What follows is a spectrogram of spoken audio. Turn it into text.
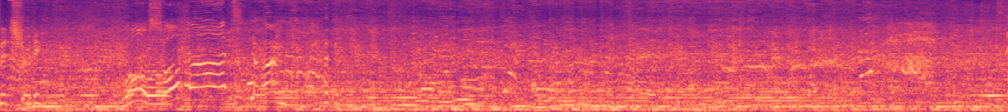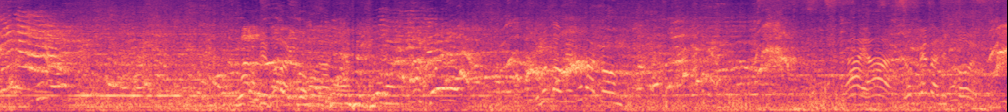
Schön mitschwingen. Oh, Schauffahrt! Ich hab Angst. Du musst auch hier rüberkommen. Du musst auch hier rüberkommen. Ja, ja, so ein Wetter nicht voll.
